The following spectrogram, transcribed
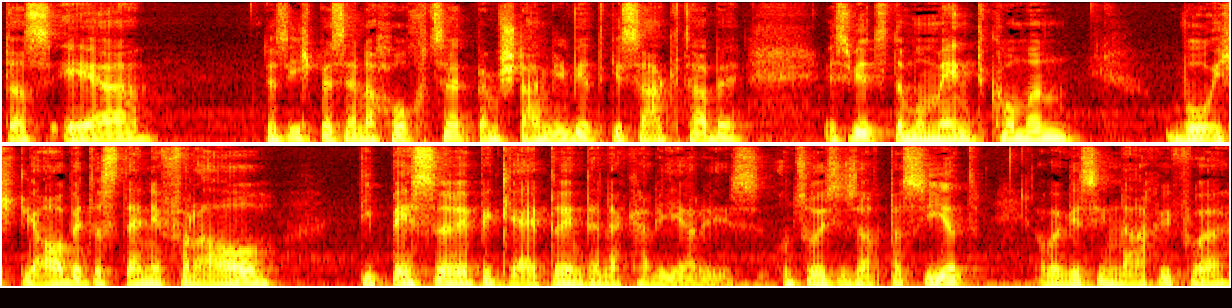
dass er dass ich bei seiner Hochzeit beim Stangelwirt gesagt habe, es wird der Moment kommen, wo ich glaube, dass deine Frau die bessere Begleiterin deiner Karriere ist. Und so ist es auch passiert, aber wir sind nach wie vor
